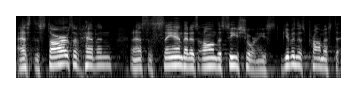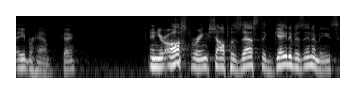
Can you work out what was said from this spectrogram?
as the stars of heaven and as the sand that is on the seashore. And he's given this promise to Abraham, okay? And your offspring shall possess the gate of his enemies,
